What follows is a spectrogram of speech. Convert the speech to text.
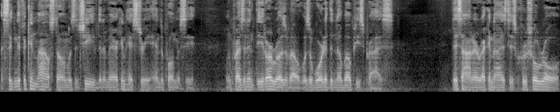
a significant milestone was achieved in American history and diplomacy when President Theodore Roosevelt was awarded the Nobel Peace Prize. This honor recognized his crucial role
